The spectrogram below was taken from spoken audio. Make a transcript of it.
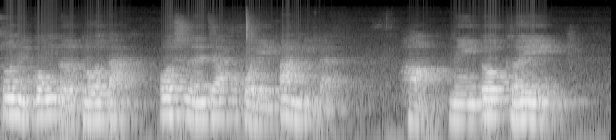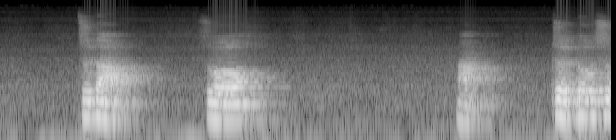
说你功德多大，或是人家毁谤你的，好，你都可以。知道，说，啊，这都是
